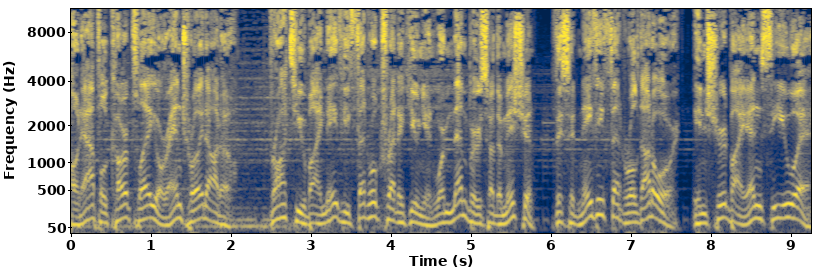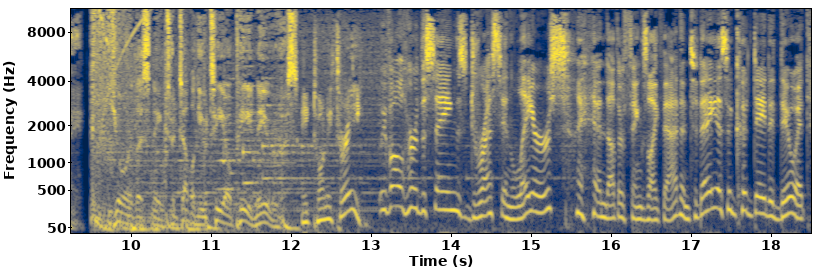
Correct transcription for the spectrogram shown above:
on Apple CarPlay or Android Auto. Brought to you by Navy Federal Credit Union, where members are the mission. Visit NavyFederal.org, insured by NCUA. You're listening to WTOP News. 823. We've all heard the sayings dress in layers and other things like that, and today is a good day to do it.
